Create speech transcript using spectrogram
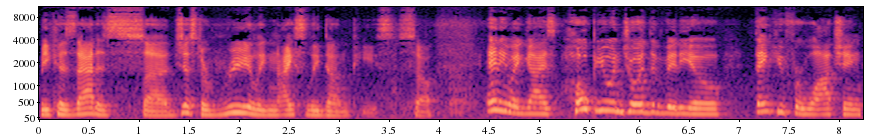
because that is uh, just a really nicely done piece. So, anyway, guys, hope you enjoyed the video. Thank you for watching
